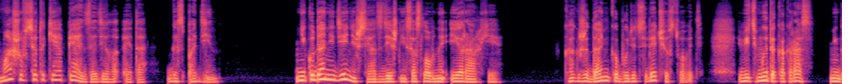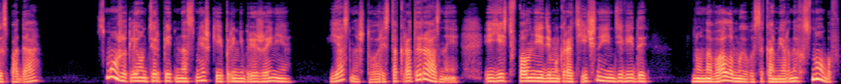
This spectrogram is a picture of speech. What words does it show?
Машу все таки опять задело это господин. Никуда не денешься от здешней сословной иерархии. Как же Данька будет себя чувствовать? Ведь мы-то как раз не господа. Сможет ли он терпеть насмешки и пренебрежение? Ясно, что аристократы разные, и есть вполне демократичные индивиды, но навалом и высокомерных снобов.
